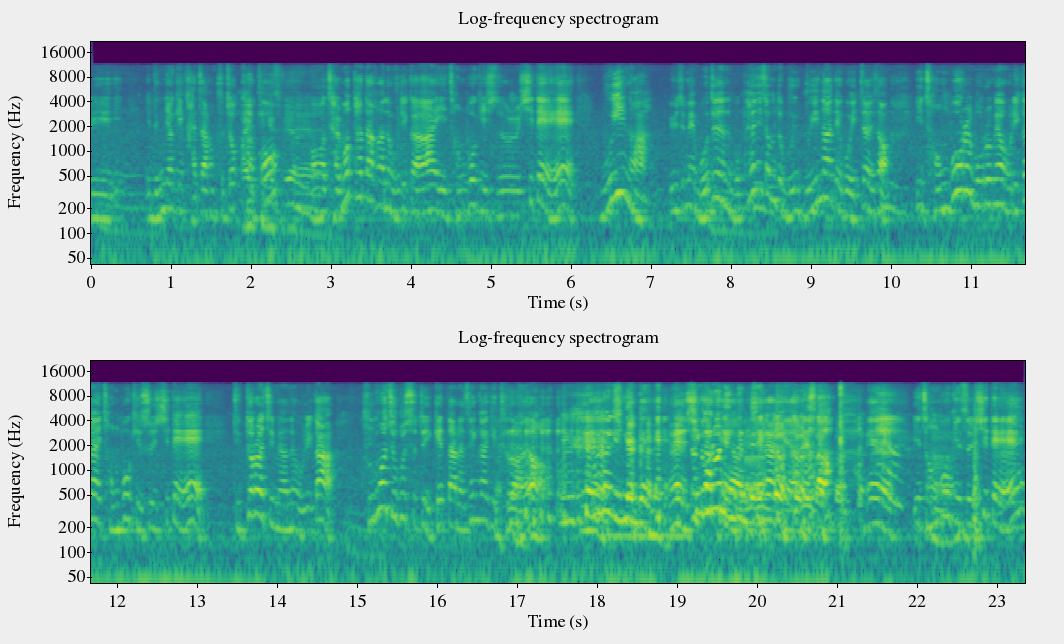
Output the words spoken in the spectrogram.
이 능력이 가장 부족하고 기술. 예. 어, 잘못하다가는 우리가 이 정보 기술 시대에 무인화 요즘에 모든 뭐 편의점도 무, 무인화되고 있죠. 그래서 음. 이 정보를 모르면 우리가 이 정보 기술 시대에 뒤떨어지면은 우리가 굶어 죽을 수도 있겠다는 생각이 들어요. 돈은 네. 있는데 네, 심각해요. 있는데 심각해요. 그래서 예, 이 정보 기술 시대에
